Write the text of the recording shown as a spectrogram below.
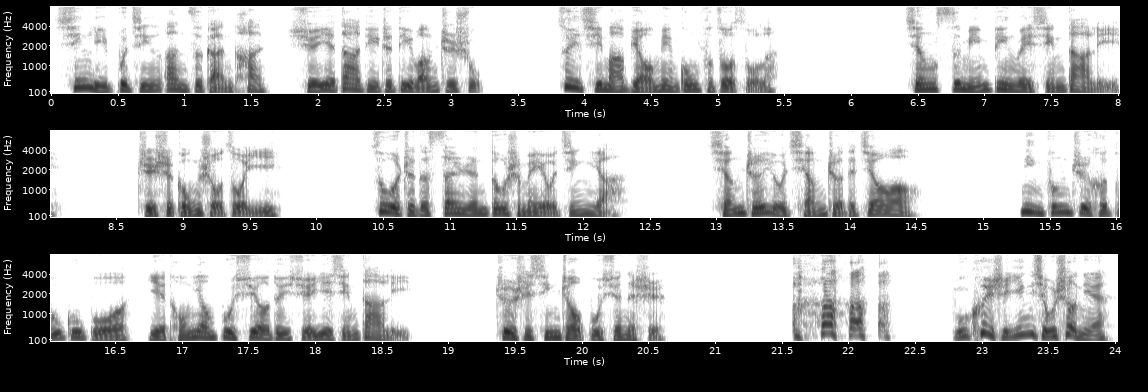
心里不禁暗自感叹：雪夜大帝这帝王之术，最起码表面功夫做足了。江思明并未行大礼，只是拱手作揖。坐着的三人都是没有惊讶，强者有强者的骄傲。宁风致和独孤博也同样不需要对雪夜行大礼，这是心照不宣的事。哈哈哈。不愧是英雄少年，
